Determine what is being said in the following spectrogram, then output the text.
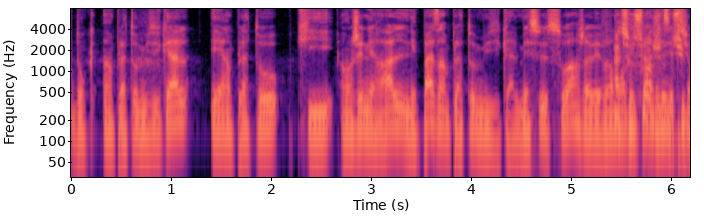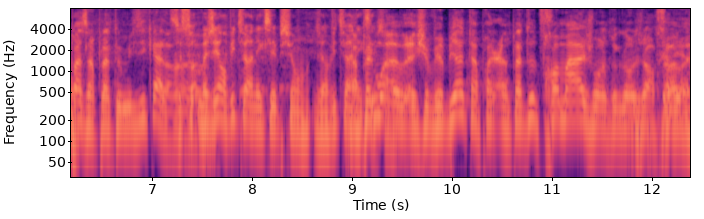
donc un plateau musical et un plateau qui, en général, n'est pas un plateau musical. Mais ce soir, j'avais vraiment Ah, envie ce de faire soir, je ne suis pas un plateau musical. hein. Ce soir, mais j'ai envie de faire une exception. J'ai envie de faire une Rappelle-moi, exception. euh, je veux bien être un, pla- un plateau de fromage ou un truc dans le genre. Très bien. euh,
